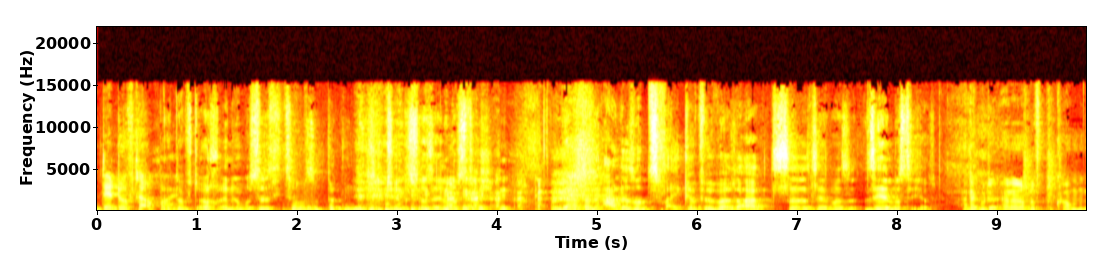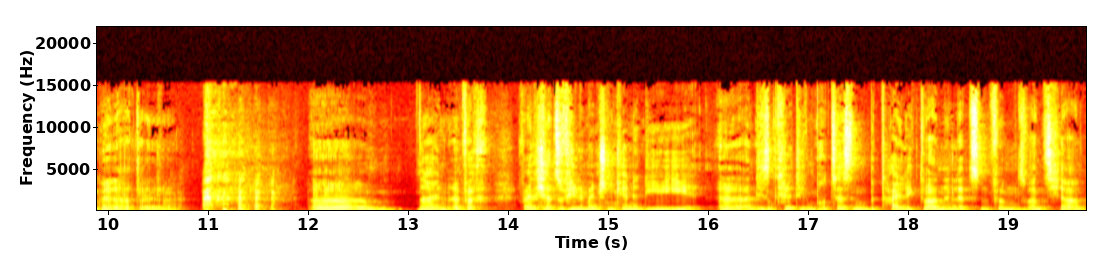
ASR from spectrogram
Der durfte auch rein. durfte auch rein. Der musste sich immer so bücken durch die Tür. Das war sehr lustig. Und er hat dann alle so zwei Köpfe überragt. Das sah sehr, immer so, sehr lustig aus. Hat er, gut, hat er noch Luft bekommen? Ja, ne? hat er, ja. ähm, nein, einfach, weil ich halt so viele Menschen kenne, die äh, an diesen kreativen Prozessen beteiligt waren in den letzten 25 Jahren,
